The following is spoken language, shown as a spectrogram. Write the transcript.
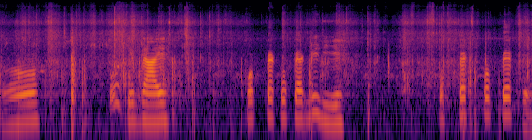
เออโอ้เก็บได้ปอกแป๊กปอกแป๊กดีดีๆปอกแป๊กปอกแป๊กเลย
